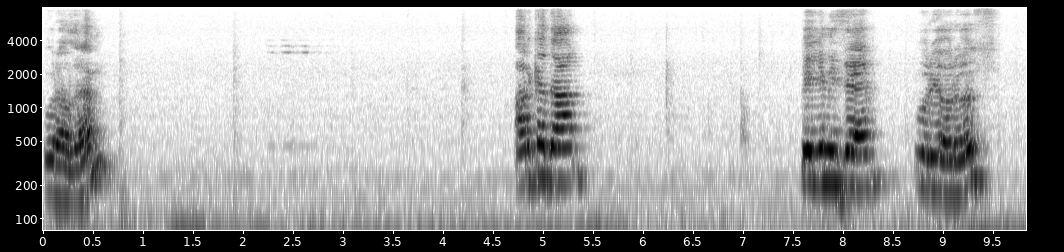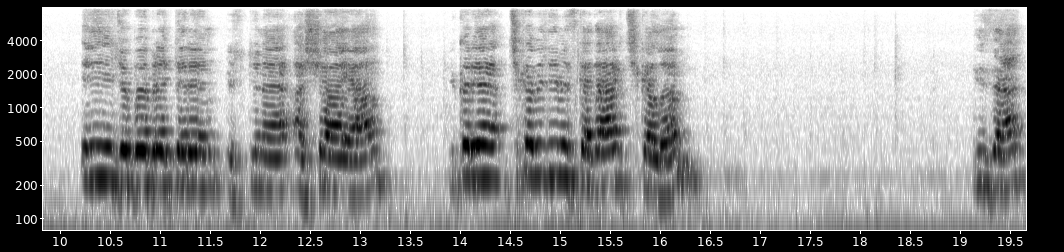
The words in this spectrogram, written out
vuralım. Arkada belimize vuruyoruz. İyice böbreklerin üstüne, aşağıya, yukarıya çıkabildiğimiz kadar çıkalım. Güzel.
